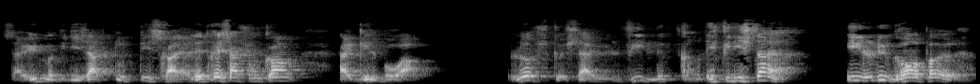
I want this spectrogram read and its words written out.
Saül mobilisa tout Israël et dressa son camp à Gilboa. Lorsque Saül vit le camp des Philistins, il eut grand peur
